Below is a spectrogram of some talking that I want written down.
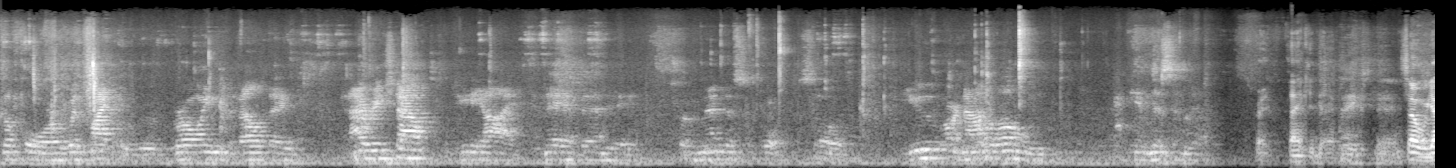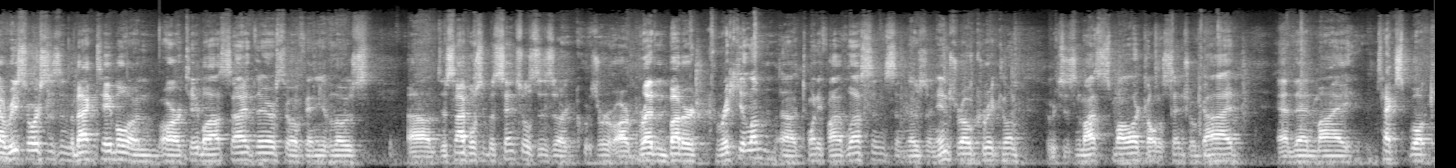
before with microgroup, growing, developing, and I reached out to GDI, and they have been a tremendous support. So you are not alone in this endeavor. Great, thank you, Dave. Thanks, Dave. So we got resources in the back table and our table outside there, so if any of those uh, discipleship essentials is our, sort of our bread and butter curriculum, uh, 25 lessons, and there's an intro curriculum, which is much smaller, called Essential Guide, and then my textbook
